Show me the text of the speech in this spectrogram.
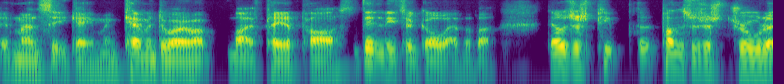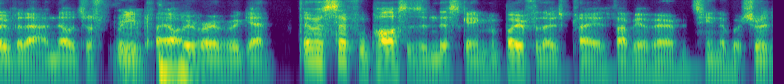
a, a, Man City game, and Kevin De Bruyne might have played a pass, it didn't lead to a goal, whatever, but they'll just the pundits will just drool over that and they'll just mm. replay mm. it over and over again. There were several passes in this game from both of those players, Fabio Vieira and Vitinha, which were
